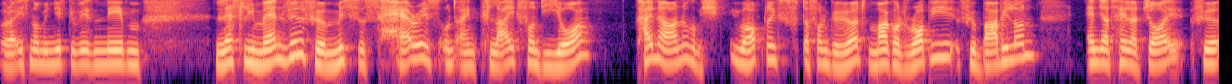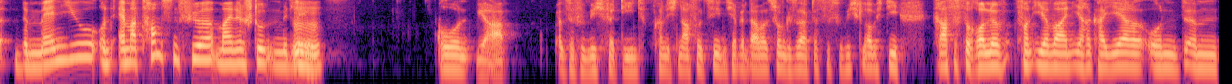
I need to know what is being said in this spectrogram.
oder ist nominiert gewesen neben Leslie Manville für Mrs. Harris und ein Kleid von Dior. Keine Ahnung, habe ich überhaupt nichts davon gehört. Margot Robbie für Babylon, Anya Taylor Joy für The Menu und Emma Thompson für Meine Stunden mit Leo. Mhm. Und ja, also für mich verdient, kann ich nachvollziehen. Ich habe ja damals schon gesagt, dass es für mich, glaube ich, die krasseste Rolle von ihr war in ihrer Karriere. Und ähm,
